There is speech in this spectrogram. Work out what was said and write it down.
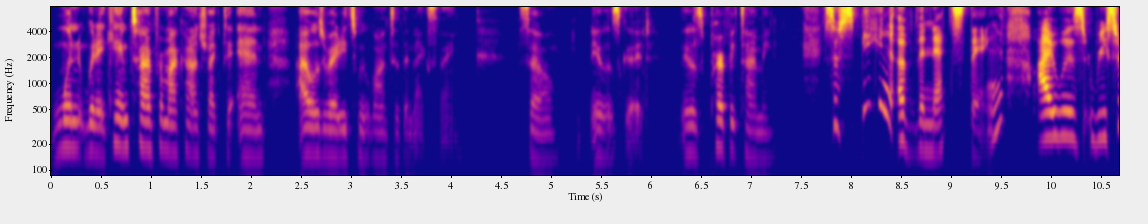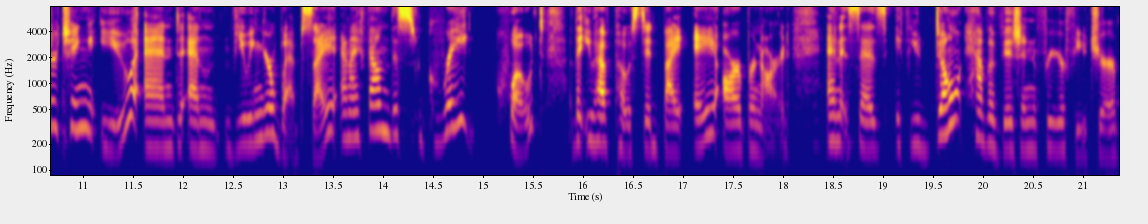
when when it came time for my contract to end, I was ready to move on to the next thing. So, it was good. It was perfect timing. So speaking of the next thing, I was researching you and and viewing your website and I found this great quote that you have posted by A.R. Bernard. And it says, If you don't have a vision for your future,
